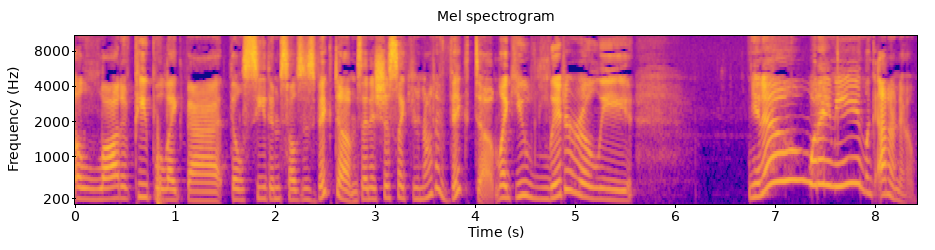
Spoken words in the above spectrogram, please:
a lot of people like that they'll see themselves as victims and it's just like you're not a victim. Like you literally you know what i mean? Like i don't know.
